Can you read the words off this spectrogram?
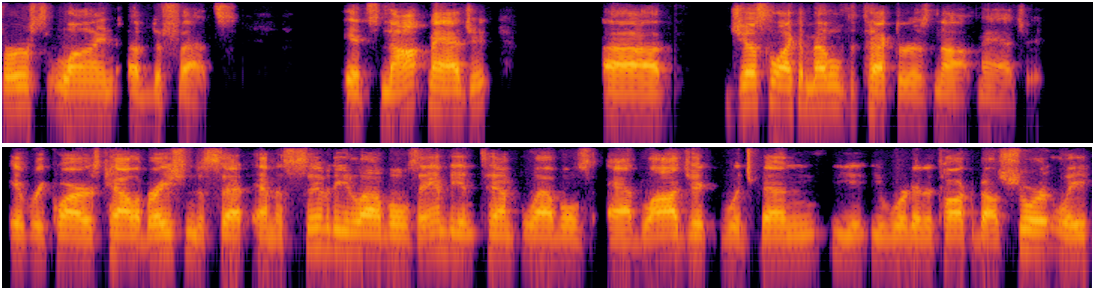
first line of defense. It's not magic, uh, just like a metal detector is not magic. It requires calibration to set emissivity levels, ambient temp levels, add logic, which Ben, you, you, we're going to talk about shortly,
